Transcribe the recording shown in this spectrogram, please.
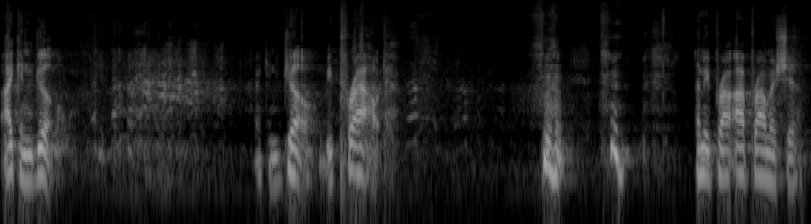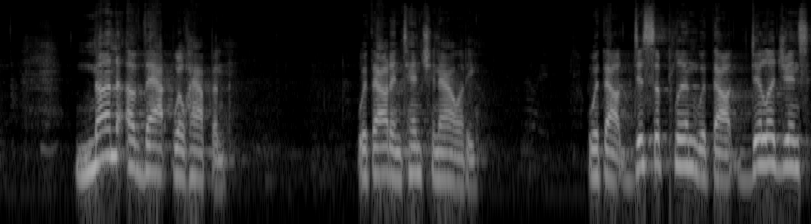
I can go. I can go. Be proud. Let me pro- I promise you. None of that will happen without intentionality without discipline, without diligence,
